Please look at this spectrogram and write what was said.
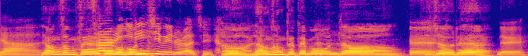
야, 양성태 대법원 1인 시위를 하지. 어, 양성태 대법원장 예. 시절에 네.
